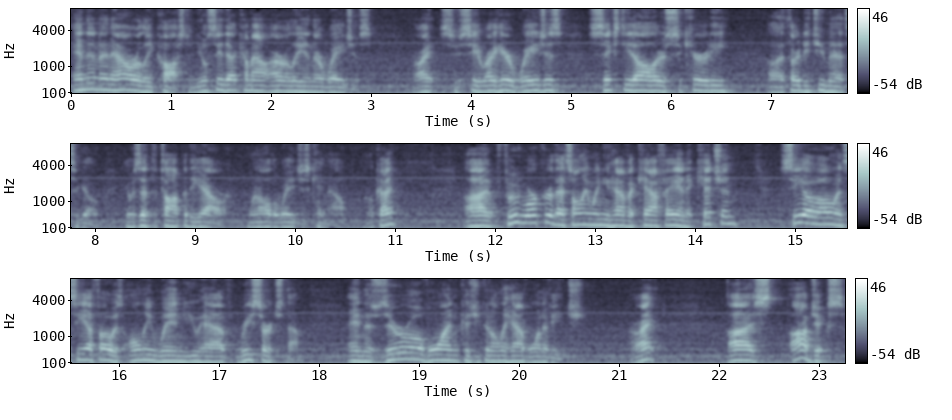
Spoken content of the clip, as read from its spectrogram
and then an hourly cost, and you'll see that come out hourly in their wages. All right, so you see right here, wages, $60 security uh, 32 minutes ago. It was at the top of the hour when all the wages came out, okay? Uh, food worker, that's only when you have a cafe and a kitchen. COO and CFO is only when you have researched them. And there's zero of one because you can only have one of each, all right? Uh, objects,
